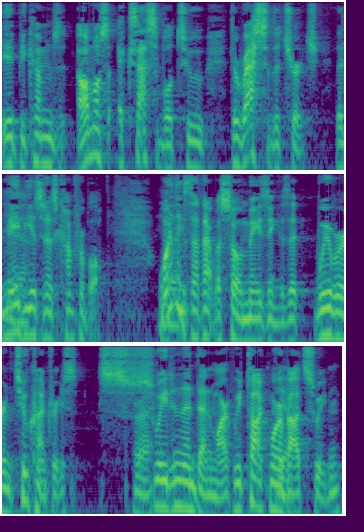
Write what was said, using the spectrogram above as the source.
it becomes almost accessible to the rest of the church that maybe Yeah. isn't as comfortable. One of the things I thought was so amazing is that we were in two countries, Right. Sweden and Denmark. We talked more Yeah. about Sweden,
